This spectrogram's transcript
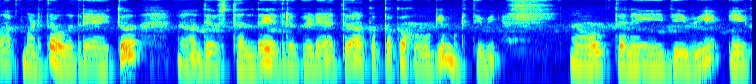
ವಾಕ್ ಮಾಡ್ತಾ ಹೋದರೆ ಆಯಿತು. ದೇವಸ್ಥಾನದ ಎದುರುಗಡೆ ಅಥವಾ ಅಕ್ಕಪಕ್ಕ ಹೋಗಿ ಮುಟ್ತೀವಿ. ಹೋಗ್ತಾನೆ ಇದ್ದೀವಿ. ಈಗ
